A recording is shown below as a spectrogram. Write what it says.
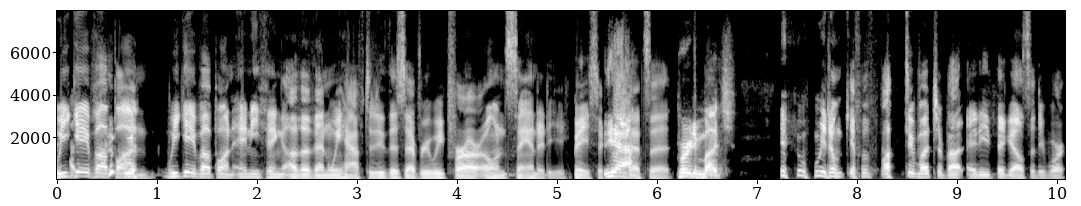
we gave up on we gave up on anything other than we have to do this every week for our own sanity. Basically, Yeah. that's it. Pretty much. we don't give a fuck too much about anything else anymore.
